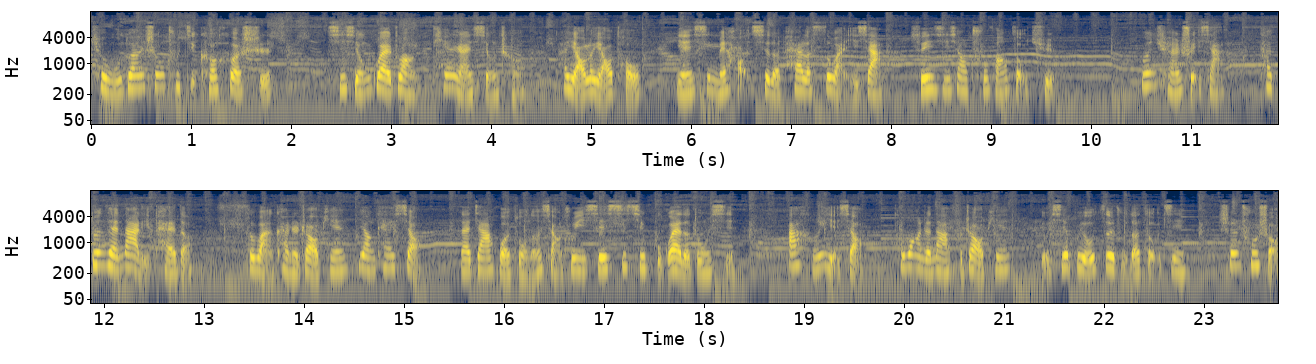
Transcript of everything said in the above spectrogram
却无端生出几颗褐石，奇形怪状，天然形成。他摇了摇头，妍希没好气地拍了思婉一下，随即向厨房走去。温泉水下，他蹲在那里拍的。思婉看着照片，漾开笑。那家伙总能想出一些稀奇古怪的东西。阿恒也笑，他望着那幅照片。有些不由自主地走近，伸出手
